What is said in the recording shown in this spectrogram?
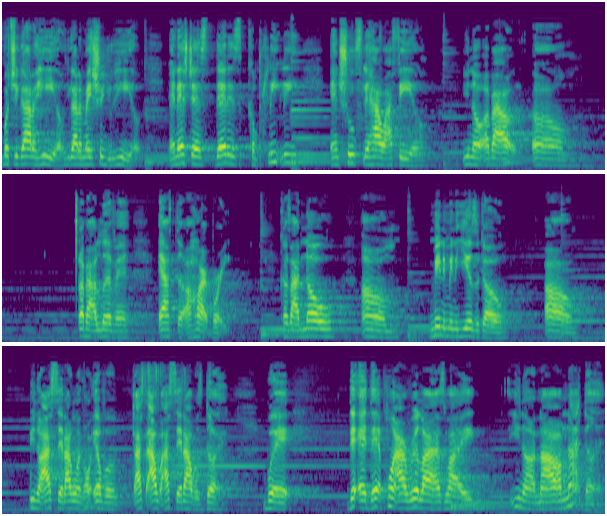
but you gotta heal. You gotta make sure you heal. And that's just that is completely and truthfully how I feel, you know, about um, about loving after a heartbreak. Because I know um, many, many years ago, um, you know, I said I wasn't gonna ever. I, I, I said I was done, but th- at that point, I realized like, you know, no, I'm not done.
